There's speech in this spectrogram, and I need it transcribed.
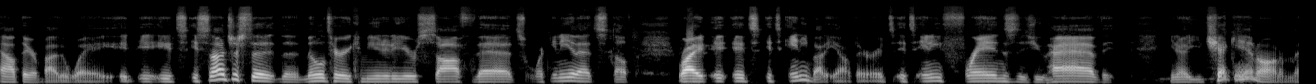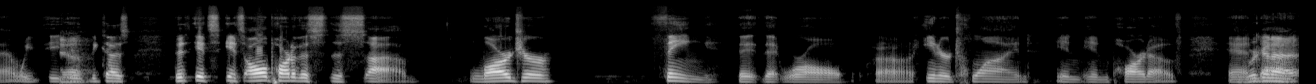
out there. By the way, it, it, it's it's not just the the military community or soft vets, like any of that stuff, right? It, it's it's anybody out there. It's it's any friends that you have that you know you check in on them, man. We Yeah. because it's it's all part of this this uh, larger thing that that we're all uh, intertwined in in part of. And we're uh, gonna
